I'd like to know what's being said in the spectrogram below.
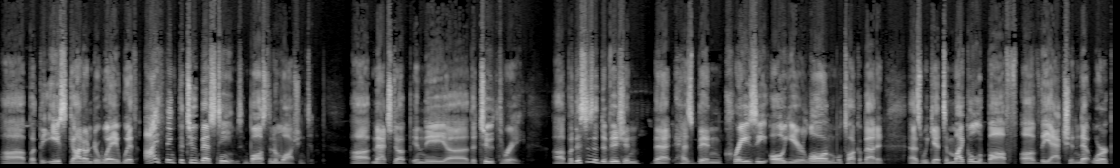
Uh, but the East got underway with, I think, the two best teams in Boston and Washington, uh, matched up in the uh, the two three. Uh, but this is a division that has been crazy all year long. We'll talk about it as we get to Michael Leboff of the Action Network.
